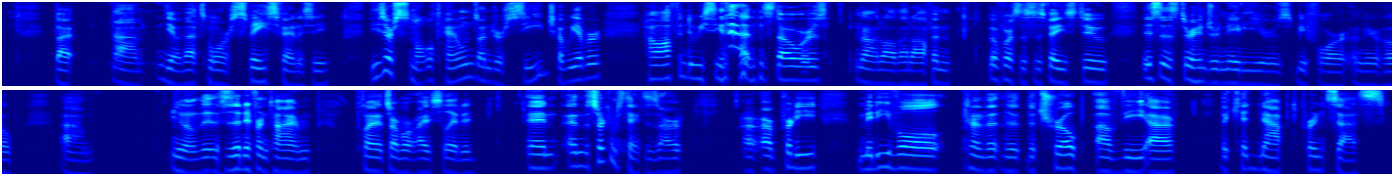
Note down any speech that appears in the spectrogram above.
but um, you know that's more space fantasy. These are small towns under siege. Have we ever how often do we see that in star wars? Not all that often. But of course this is phase two. This is 380 years before a new hope. Um, you know this is a different time planets are more isolated, and and the circumstances are are, are pretty medieval. Kind of the, the, the trope of the uh, the kidnapped princess,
